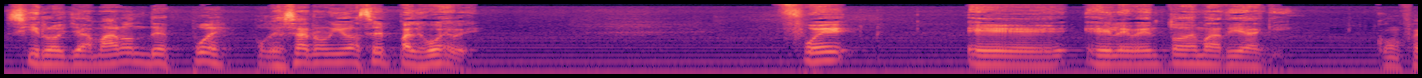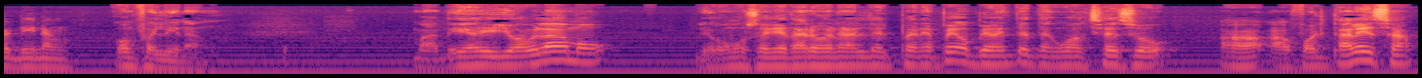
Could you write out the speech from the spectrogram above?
si lo llamaron después, porque esa reunión iba a ser para el jueves, fue eh, el evento de Matías aquí Con Ferdinand. con Ferdinand. Matías y yo hablamos, yo como secretario general del PNP, obviamente tengo acceso a, a Fortaleza.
